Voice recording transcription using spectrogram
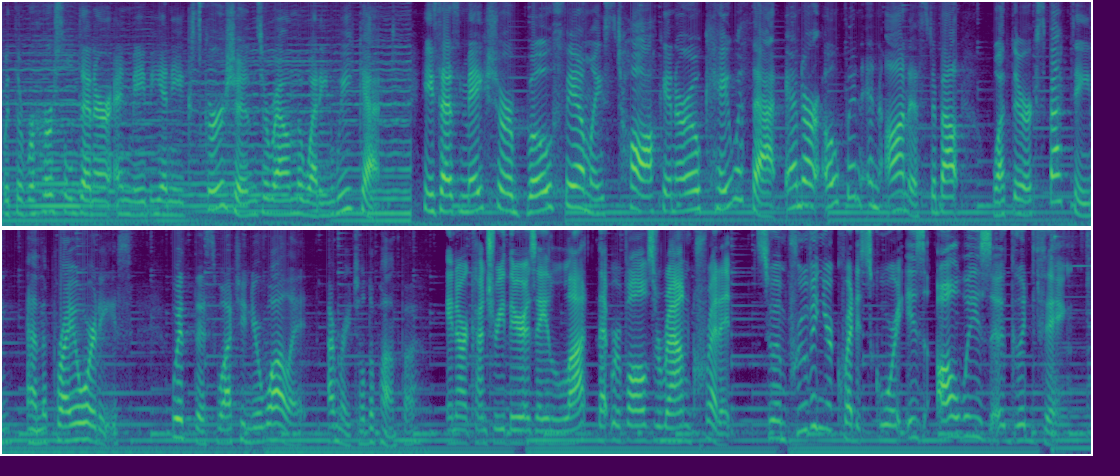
with the rehearsal dinner and maybe any excursions around the wedding weekend. He says make sure both families talk and are okay with that and are open and honest about what they're expecting and the priorities. With this, Watching Your Wallet, I'm Rachel DePompa. In our country, there is a lot that revolves around credit, so improving your credit score is always a good thing.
